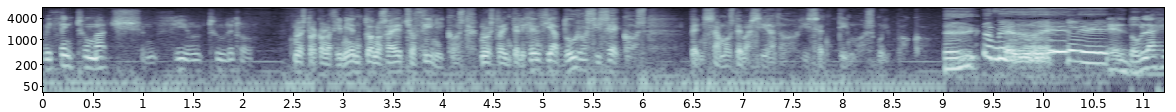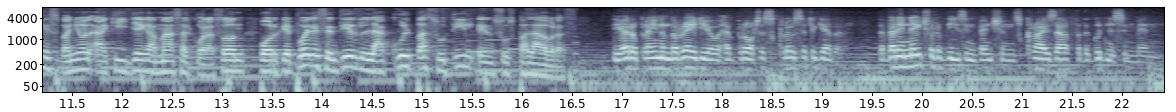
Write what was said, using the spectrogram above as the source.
We think too much and feel too little. Nuestro conocimiento nos ha hecho cínicos, nuestra inteligencia duros y secos. Pensamos demasiado y sentimos muy poco. El doblaje español aquí llega más al corazón porque puede sentir la culpa sutil en sus palabras. The aeroplane and the radio have brought us closer together. The very nature of these inventions cries out for the goodness in men,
